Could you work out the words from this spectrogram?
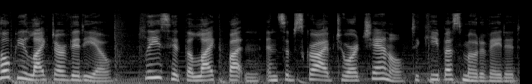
Hope you liked our video. Please hit the like button and subscribe to our channel to keep us motivated.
